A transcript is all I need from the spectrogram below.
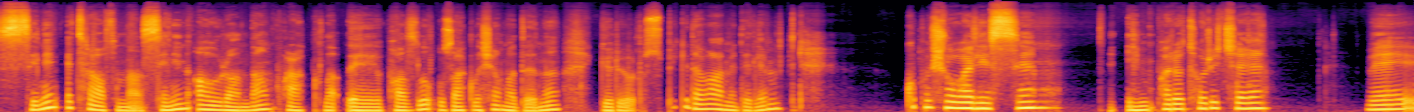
senin etrafından, senin aurandan farklı e, fazla uzaklaşamadığını görüyoruz. Peki devam edelim. Kupa Şövalyesi, İmparatoriçe ve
